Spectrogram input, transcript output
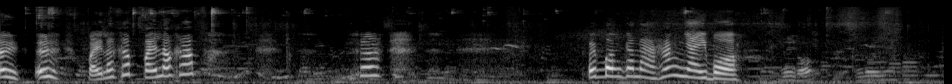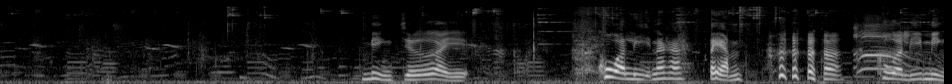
เอ้ยเอ้ยไปแล้วครับไปแล้วครับไปเบิ่งกันหน่ะห้างใหญ่บ่หรอหมิ่งเจอไอ้ขัวลีนะคะ แตนขัวลีหมิ่ง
